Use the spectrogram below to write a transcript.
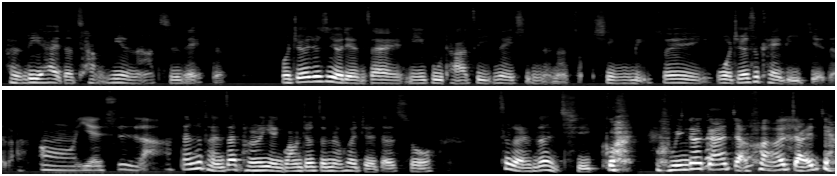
很厉害的场面啊之类的。我觉得就是有点在弥补他自己内心的那种心理，所以我觉得是可以理解的啦。嗯，也是啦。但是可能在旁人眼光，就真的会觉得说，这个人真的很奇怪。我明明就跟他讲话，然后讲一讲，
